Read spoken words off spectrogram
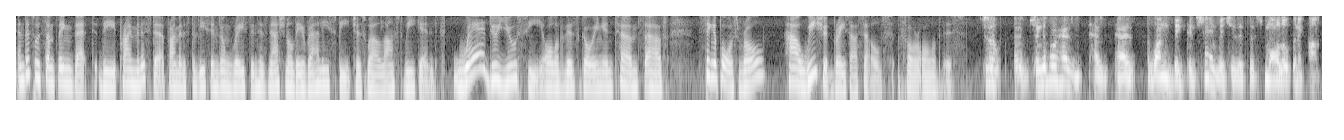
And this was something that the Prime Minister, Prime Minister Lee Hsien Loong, raised in his National Day rally speech as well last weekend. Where do you see all of this going in terms of Singapore's role, how we should brace ourselves for all of this? So uh, Singapore has, has has one big constraint, which is it's a small open economy,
